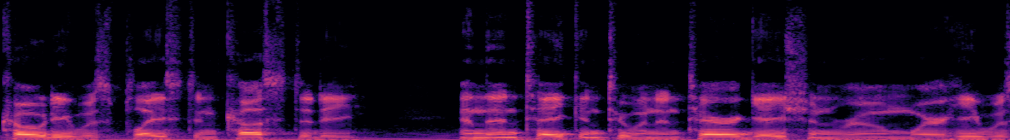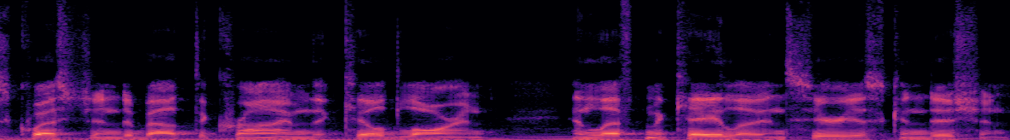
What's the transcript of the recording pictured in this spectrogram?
Cody was placed in custody and then taken to an interrogation room where he was questioned about the crime that killed Lauren and left Makayla in serious condition.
